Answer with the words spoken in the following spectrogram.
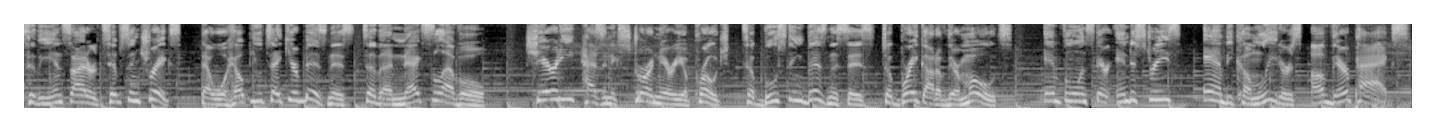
to the insider tips and tricks that will help you take your business to the next level. Charity has an extraordinary approach to boosting businesses to break out of their modes, influence their industries, and become leaders of their packs.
